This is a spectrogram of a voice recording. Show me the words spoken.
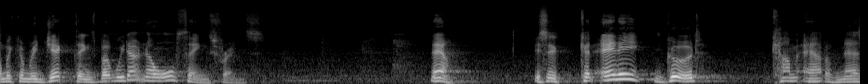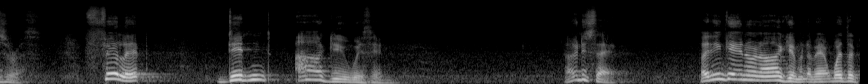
And we can reject things, but we don't know all things, friends. Now, he said, Can any good come out of Nazareth? Philip didn't argue with him. Notice that. They didn't get into an argument about whether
